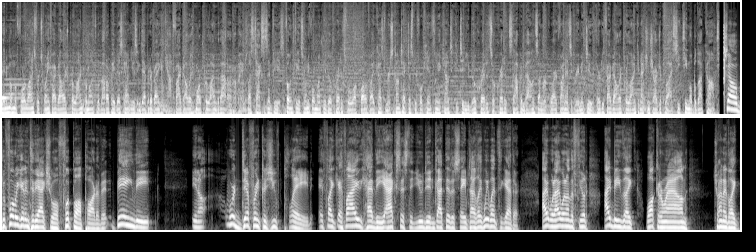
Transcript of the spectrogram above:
Minimum of four lines for $25 per line per month with auto pay discount using debit or bank account. $5 more per line without auto pay, plus taxes and fees. Phone fee at 24 monthly bill credits for well qualified customers. Contact us before canceling account to continue bill credits or credit stop and balance on required finance agreement due. $35 per line connection charge applies. Ctmobile.com. So before we get into the actual football part of it, being the, you know, we're different because you've played. If like if I had the access that you did and got there the same time, like we went together. I when I went on the field, I'd be like walking around trying to like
